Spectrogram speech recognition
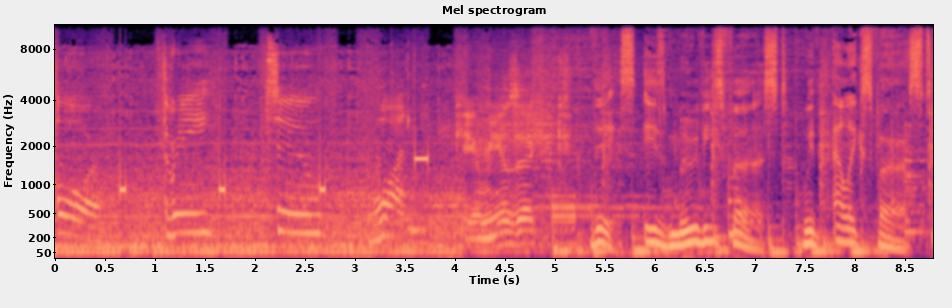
four, three, two, one. Cue music. This is Movies First with Alex First.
